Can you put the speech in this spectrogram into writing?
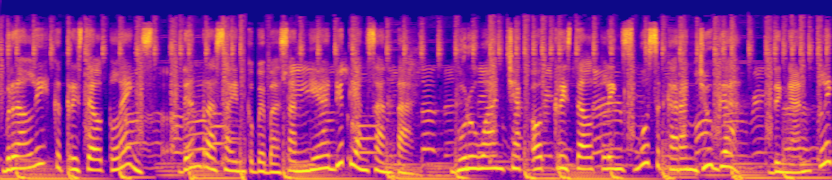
Beralih ke Crystal Clings dan rasain kebebasan ngedit yang santai. Buruan check out Crystal Clingsmu sekarang juga dengan klik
